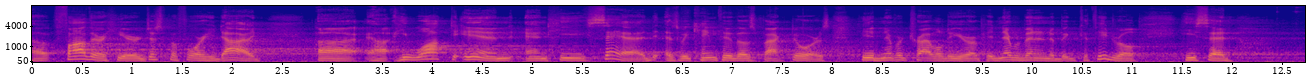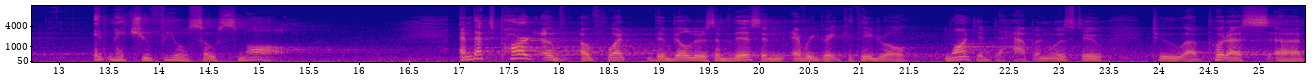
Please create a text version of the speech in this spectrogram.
uh, father here just before he died, uh, uh, he walked in and he said, as we came through those back doors, he had never traveled to Europe, he had never been in a big cathedral. He said, It makes you feel so small. And that's part of, of what the builders of this and every great cathedral wanted to happen was to, to uh, put us uh,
